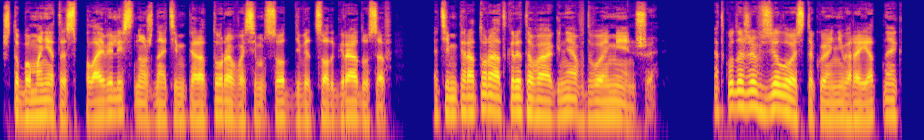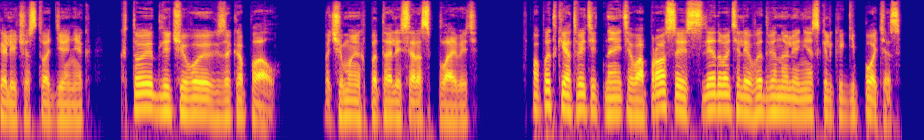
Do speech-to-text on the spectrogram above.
Чтобы монеты сплавились, нужна температура 800-900 градусов, а температура открытого огня вдвое меньше — Откуда же взялось такое невероятное количество денег? Кто и для чего их закопал? Почему их пытались расплавить? В попытке ответить на эти вопросы исследователи выдвинули несколько гипотез,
